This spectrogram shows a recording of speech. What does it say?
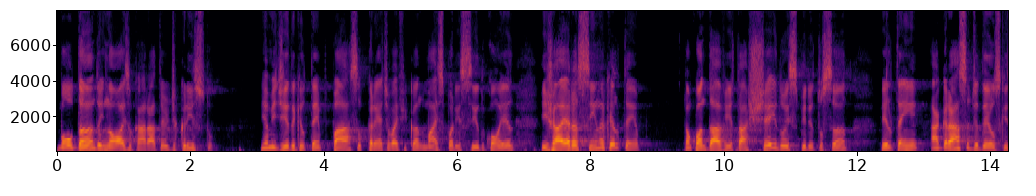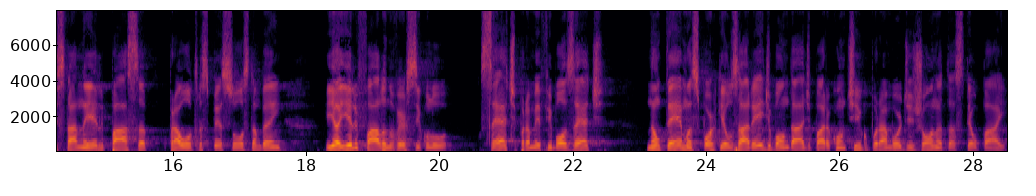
moldando em nós o caráter de Cristo. E à medida que o tempo passa, o crente vai ficando mais parecido com ele, e já era assim naquele tempo. Então, quando Davi está cheio do Espírito Santo, ele tem a graça de Deus que está nele, passa para outras pessoas também. E aí ele fala no versículo 7 para Mefibosete: Não temas, porque usarei de bondade para contigo por amor de Jonatas, teu pai.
